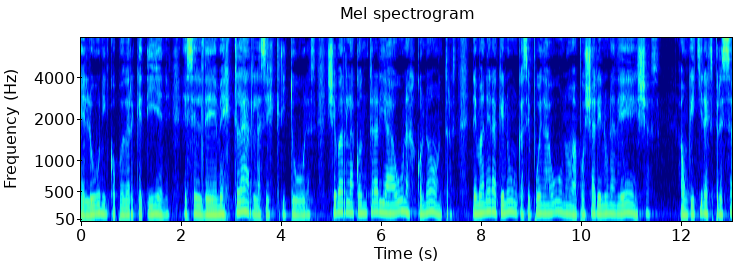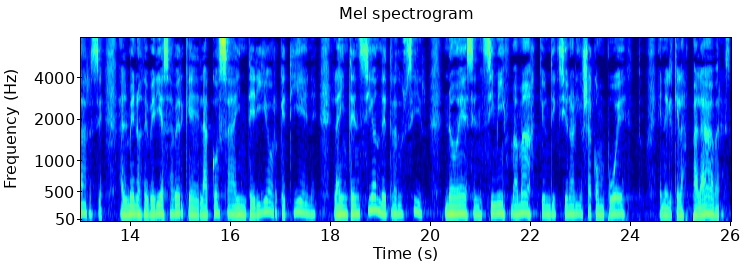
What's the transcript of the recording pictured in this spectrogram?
El único poder que tiene es el de mezclar las escrituras, llevar la contraria a unas con otras, de manera que nunca se pueda uno apoyar en una de ellas. Aunque quiera expresarse, al menos debería saber que la cosa interior que tiene, la intención de traducir, no es en sí misma más que un diccionario ya compuesto, en el que las palabras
